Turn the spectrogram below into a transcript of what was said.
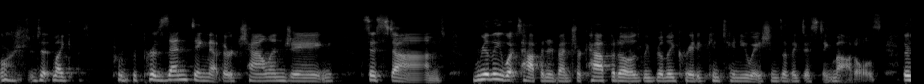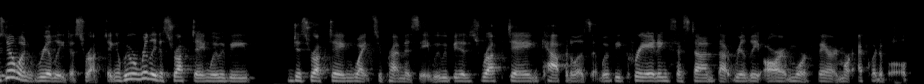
or like pre- presenting that they're challenging systems. Really what's happened in venture capital is we've really created continuations of existing models. There's no one really disrupting. If we were really disrupting we would be disrupting white supremacy. We would be disrupting capitalism. We'd be creating systems that really are more fair and more equitable.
